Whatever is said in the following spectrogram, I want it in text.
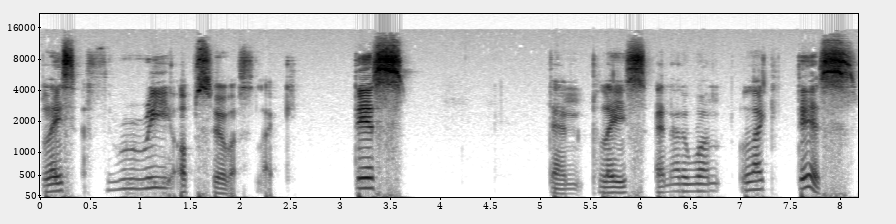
Place three observers like this. Then place another one like this.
